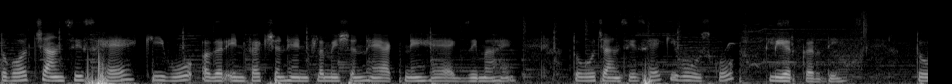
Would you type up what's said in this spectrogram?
तो बहुत चांसेस है कि वो अगर इन्फेक्शन है इन्फ्लेमेशन है एक्ने है एक्जिमा है तो वो चांसेस है कि वो उसको क्लियर कर दें। तो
